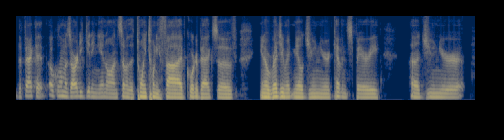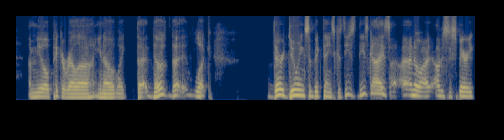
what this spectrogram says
the fact that Oklahoma's already getting in on some of the 2025 quarterbacks of, you know, Reggie McNeil Jr., Kevin Sperry, uh, Jr., Emil Picarella, you know, like the, those, the look, they're doing some big things because these, these guys, I, I know, I, obviously Sperry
